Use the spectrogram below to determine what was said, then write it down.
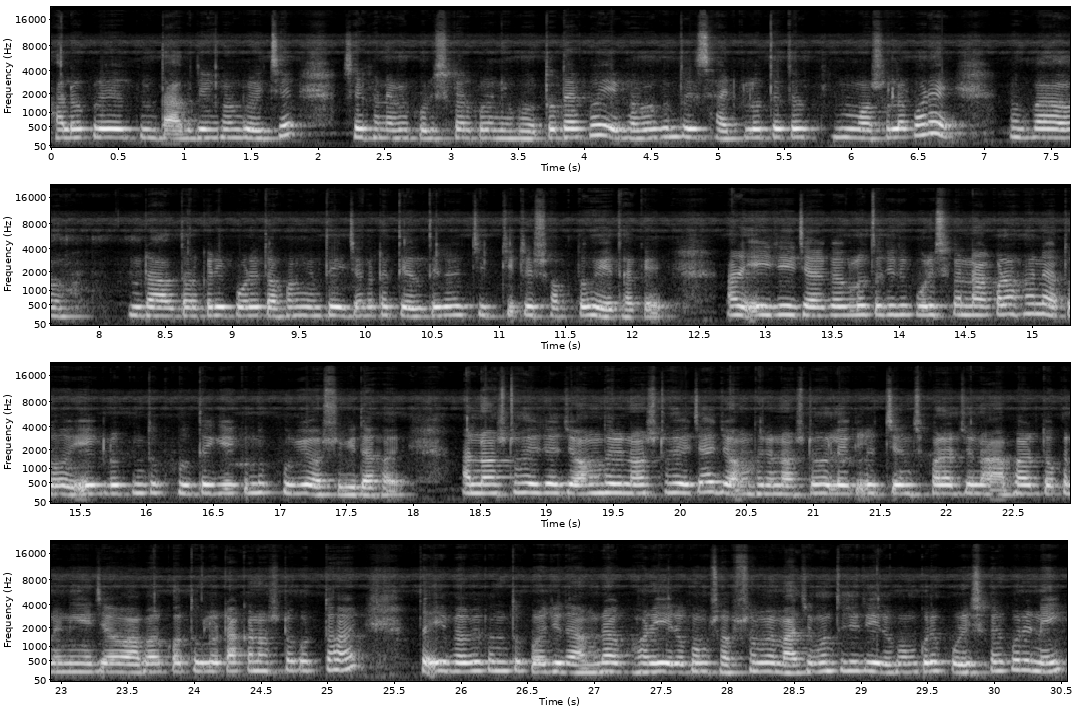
ভালো করে দাগ যেখানে রয়েছে, সেখানে আমি পরিষ্কার করে নিব। তো দেখো, এভাবেও কিন্তু এই সাইডগুলোতে তো মশলা পড়ে বা ডাল তরকারি পড়ে তখন কিন্তু এই জায়গাটা তেল তেলে চিটচিটে শক্ত হয়ে থাকে। আর এই যে জায়গাগুলো তো যদি পরিষ্কার না করা হয় না, তো এইগুলো কিন্তু খুলতে গিয়ে কিন্তু খুবই অসুবিধা হয়। আর নষ্ট হয়ে যায়, জং ধরে নষ্ট হয়ে যায়, জং ধরে নষ্ট হলে এগুলো চেঞ্জ করার জন্য আবার দোকানে নিয়ে যাওয়া, আবার কতগুলো টাকা নষ্ট করতে হয়। তো এইভাবে কিন্তু যদি আমরা ঘরে এরকম সবসময় মাঝে মধ্যে যদি এরকম করে পরিষ্কার করে নেই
